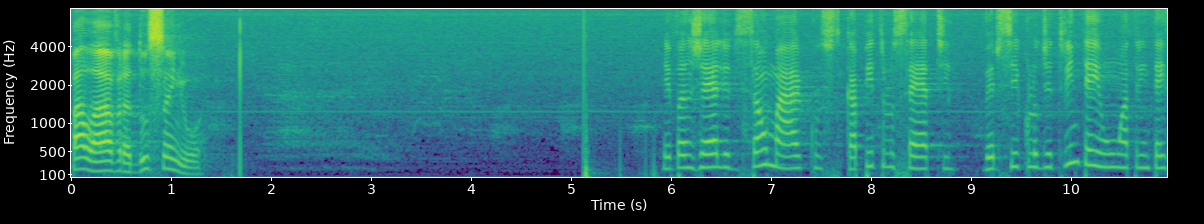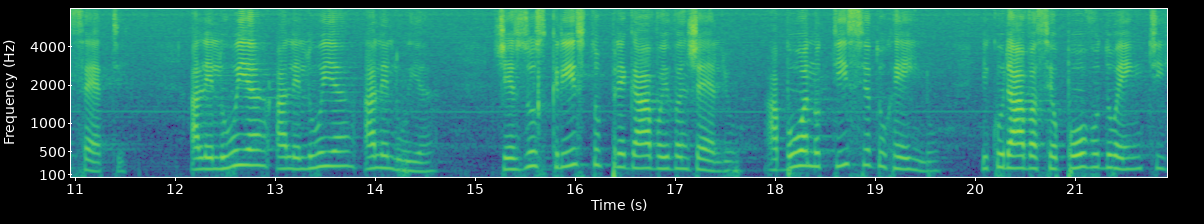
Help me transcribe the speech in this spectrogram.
Palavra do Senhor. Evangelho de São Marcos, capítulo 7, versículo de 31 a 37. Aleluia, aleluia, aleluia. Jesus Cristo pregava o Evangelho, a boa notícia do reino, e curava seu povo doente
